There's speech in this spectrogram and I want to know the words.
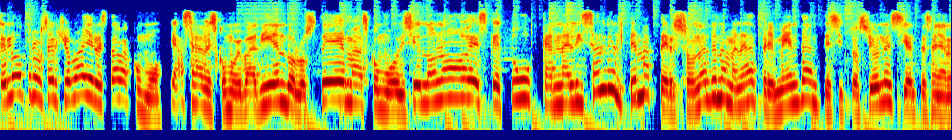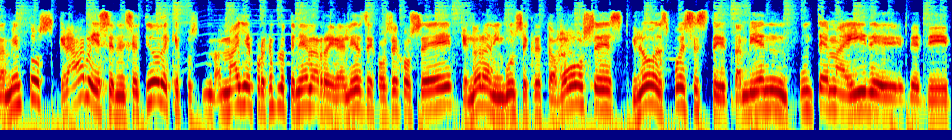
el otro, Sergio Mayer, estaba como, ya sabes, como evadiendo los temas, como diciendo, no, es que tú canalizando el tema personal de una manera tremenda ante situaciones y ante señalamientos graves, en el sentido de que pues Mayer, por ejemplo, tenía las regalías de José José, que no era ningún secreto a voces, y luego después este también un tema ahí de, de- de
